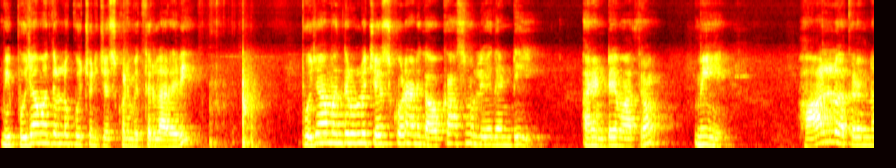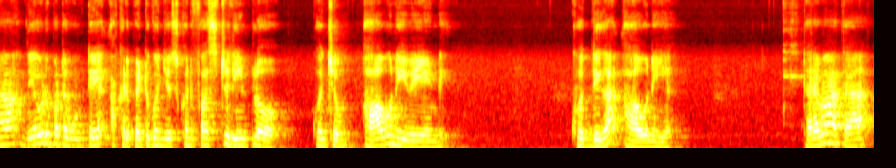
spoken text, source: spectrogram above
మీ పూజా మందిరంలో కూర్చొని చేసుకునే మిత్రులారేది పూజా మందిరంలో చేసుకోవడానికి అవకాశం లేదండి అని అంటే మాత్రం మీ హాల్లో ఎక్కడన్నా దేవుడి పటం ఉంటే అక్కడ పెట్టుకొని చేసుకొని ఫస్ట్ దీంట్లో కొంచెం ఆవు నెయ్యి వేయండి. కొద్దిగా ఆవు నెయ్యి. తర్వాత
